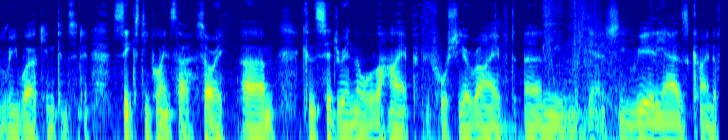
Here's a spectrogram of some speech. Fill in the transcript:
reworking considering 60 points though sorry um, considering all the hype before she arrived and yeah she really has kind of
